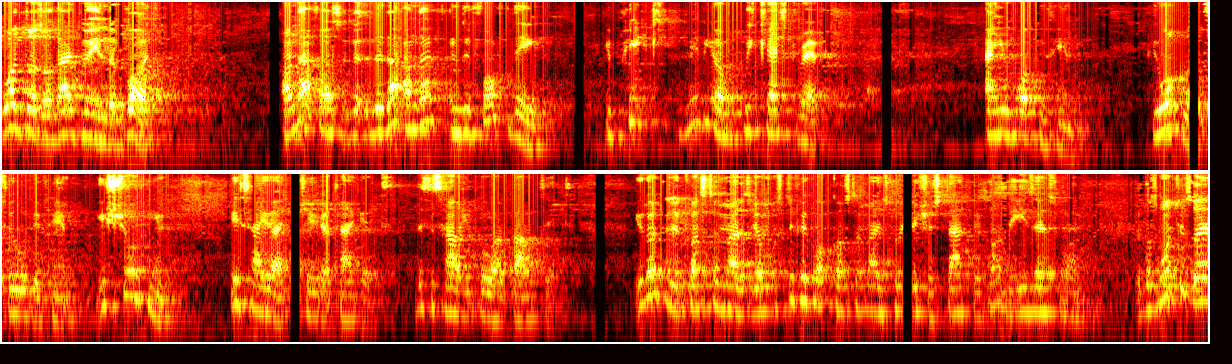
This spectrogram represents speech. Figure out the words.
what does God do in the board, on that first, the, the, on that, on the fourth day, you pick maybe your weakest rep and you work with him. You walk the field with him. You show him this is how you achieve your target. This is how you go about it. You go to the customers, your most difficult customer is who you should start with, not the easiest one. Because once you sort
